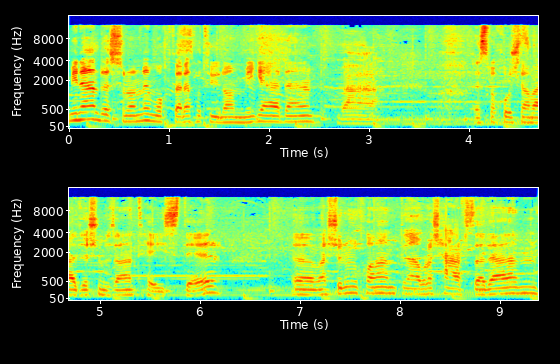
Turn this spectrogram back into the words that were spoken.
میرن رستوران مختلف رو تو ایران میگردن و اسم خودشون ازشون می‌ذارن تیستر. و شروع می‌کنن دربارش حرف زدن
